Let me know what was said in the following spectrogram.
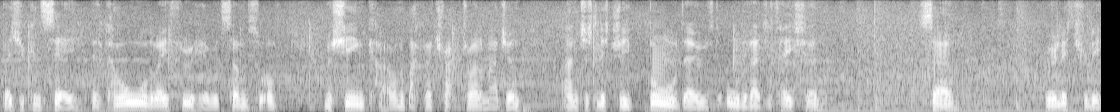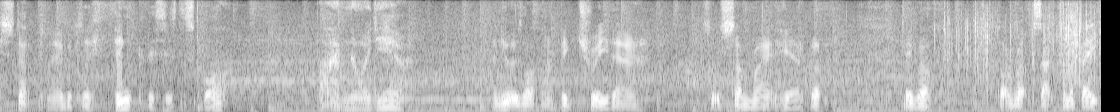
but as you can see they've come all the way through here with some sort of machine cut on the back of a tractor I'd imagine and just literally bulldozed all the vegetation. So we're literally stuck now because I think this is the spot but I have no idea. I knew it was like that big tree there sort of some right here but hey well got a rucksack full of bait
